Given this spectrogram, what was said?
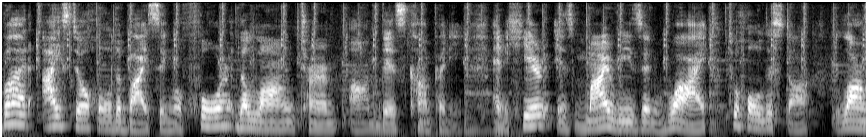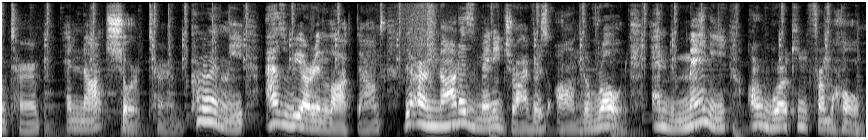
But I still hold a buy signal for the long term on this company. And here is my reason why to hold this stock long term and not short term. Currently, as we are in lockdowns, there are not as many drivers on the road and many are working from home.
